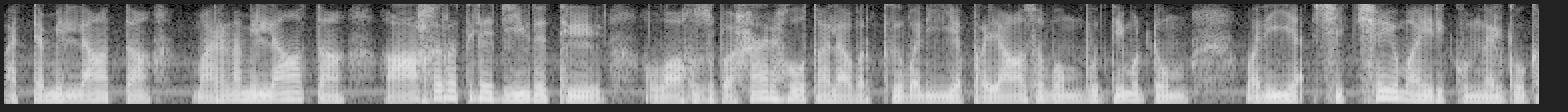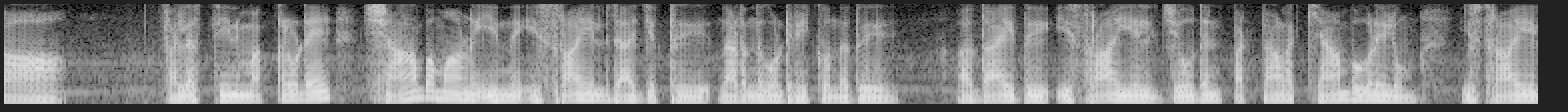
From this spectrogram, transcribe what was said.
അറ്റമില്ലാത്ത മരണമില്ലാത്ത ആഹ്റത്തിലെ ജീവിതത്തിൽ അള്ളാഹു സുബഹാനഹു താല അവർക്ക് വലിയ പ്രയാസവും ബുദ്ധിമുട്ടും വലിയ ശിക്ഷയുമായിരിക്കും നൽകുക. ഫലസ്തീൻ മക്കളുടെ ശാപമാണ് ഇന്ന് ഇസ്രായേൽ രാജ്യത്ത് നടന്നുകൊണ്ടിരിക്കുന്നത്. അതായത് ഇസ്രായേൽ ജൂതൻ പട്ടാള ക്യാമ്പുകളിലും ഇസ്രായേൽ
